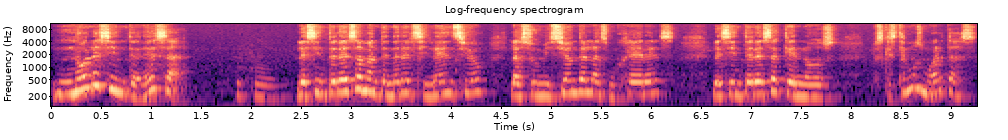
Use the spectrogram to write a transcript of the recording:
no les interesa. Les interesa mantener el silencio, la sumisión de las mujeres, les interesa que nos, pues que estemos muertas.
